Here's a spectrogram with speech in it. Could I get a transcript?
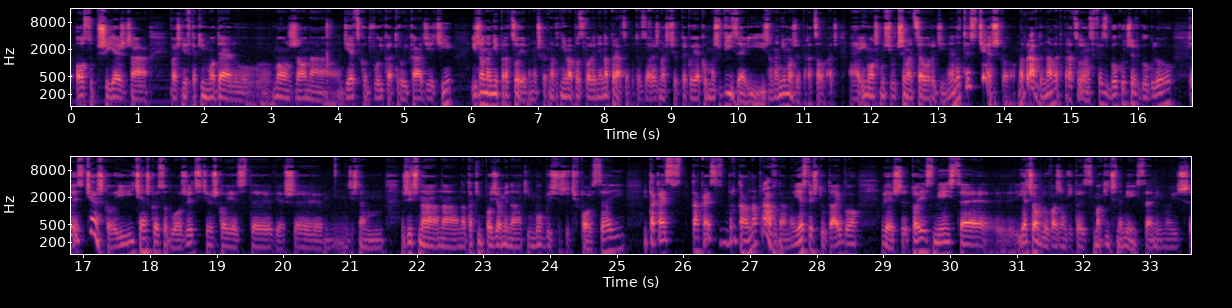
osób przyjeżdża właśnie w takim modelu mąż, żona, dziecko, dwójka, trójka dzieci, i żona nie pracuje, bo na przykład nawet nie ma pozwolenia na pracę, bo to w zależności od tego, jaką masz wizę i, żona nie może pracować e, i mąż musi utrzymać całą rodzinę, no to jest ciężko. Naprawdę, nawet pracując w Facebooku czy w Google, to jest ciężko i ciężko jest odłożyć, ciężko jest, e, wiesz, e, gdzieś tam żyć na, na, na takim poziomie, na jakim mógłbyś żyć w Polsce i, i taka jest, taka jest brutalna prawda. No jesteś tutaj, bo wiesz, to jest miejsce, ja ciągle uważam, że to jest magiczne miejsce, mimo iż,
